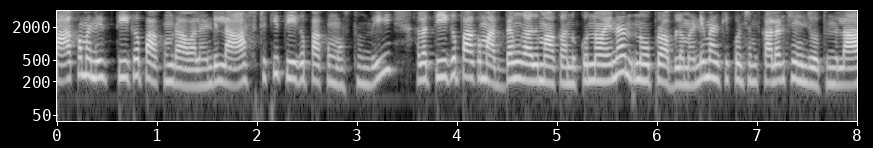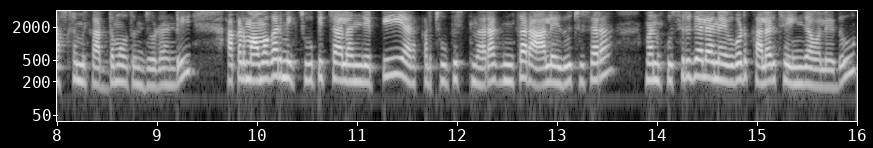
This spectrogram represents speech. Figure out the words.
పాకం అనేది తీగ పాకం రావాలండి. లాస్ట్కి తీగ పాకం వస్తుంది. అలా తీగ పాకం అర్థం కాదు మాకు అనుకున్నామైనా నో ప్రాబ్లం అండి. మనకి కొంచెం కలర్ చేంజ్ అవుతుంది. లాస్ట్లో మీకు అర్థమవుతుంది చూడండి. అక్కడ మా అమ్మగారు మీకు చూపించాలని చెప్పి అక్కడ చూపిస్తున్నారా? ఇంకా రాలేదు. చూసారా? మన ఉసిరిగాయలు అనేవి కూడా కలర్ చేంజ్ అవ్వలేదు.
